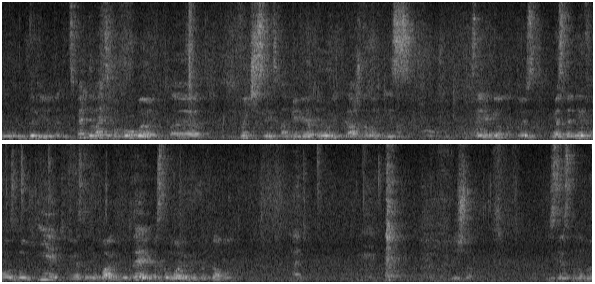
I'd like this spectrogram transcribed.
Удали это. И теперь давайте попробуем э, вычислить аббревиатуры каждого из элементов. То есть вместо info у нас будет i, вместо debug это d, вместо logging это double. Отлично. Естественно, мы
